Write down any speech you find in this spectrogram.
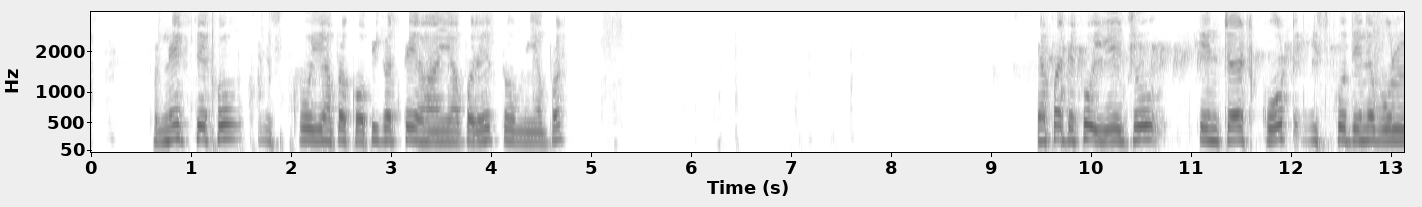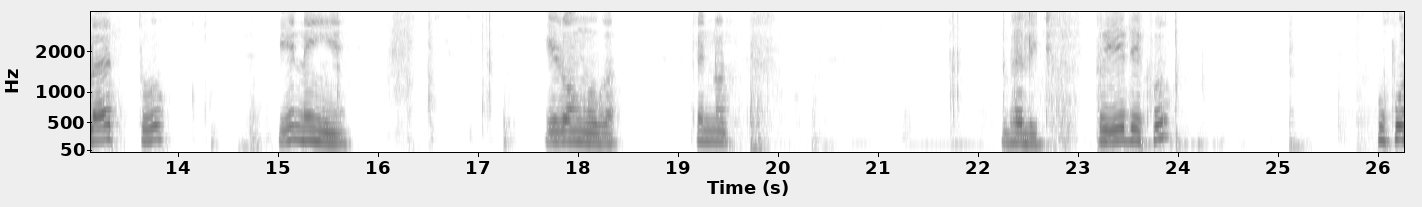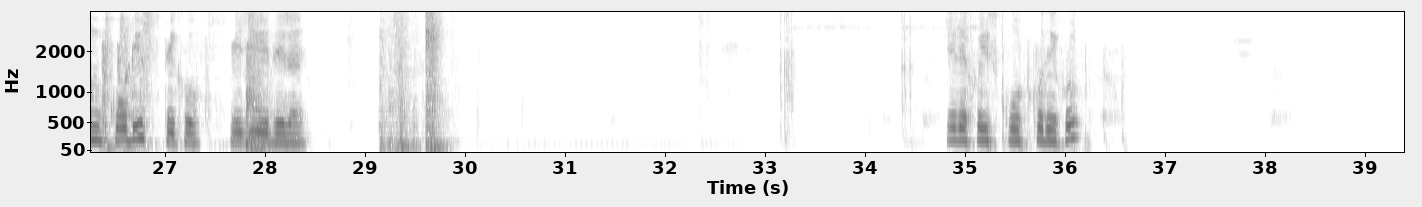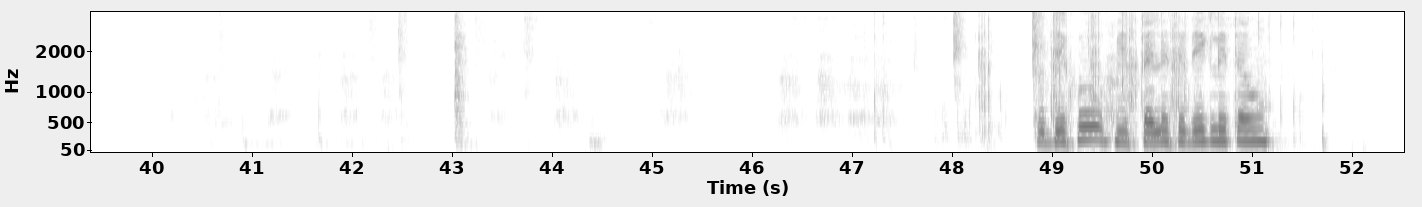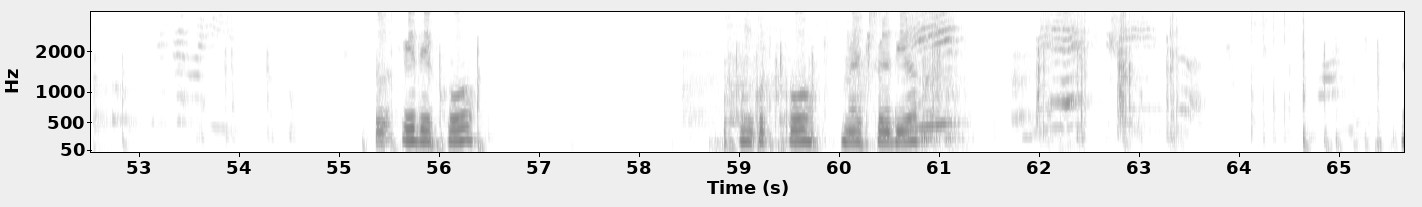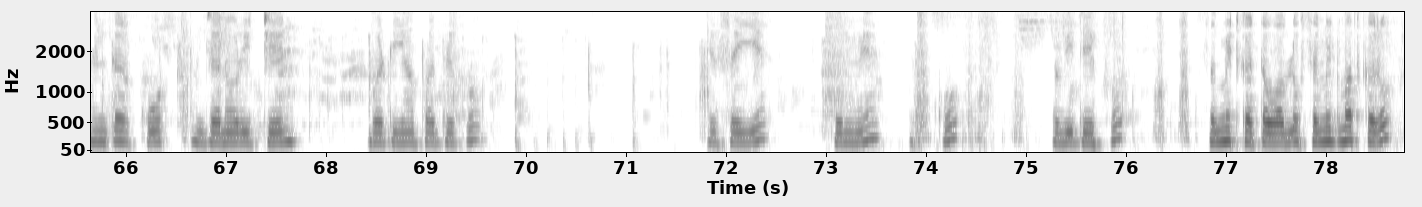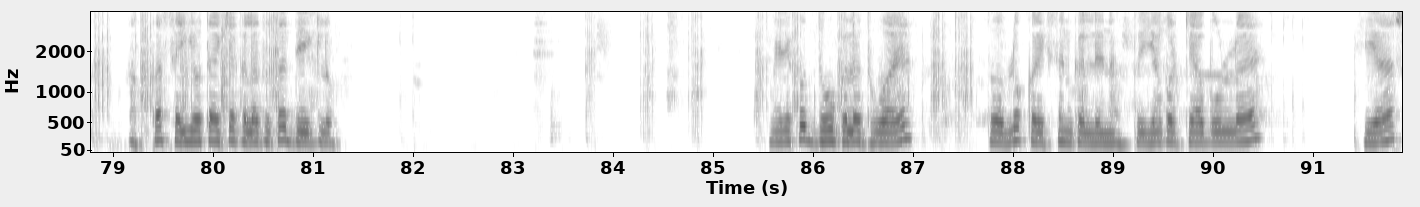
तो नेक्स्ट देखो, इसको यहाँ पर कॉपी करते हैं। हाँ यहाँ पर है तो यहाँ पर यहाँ पर देखो, ये जो इंटर कोड इसको देने बोल रहा है तो ये नहीं है। ये रॉन्ग होगा। कैन नॉट वैलिड तो ये देखो कूपन कोड इस देखो, ये जो ये दे रहा है। ये देखो, इस कोट को देखो। तो देखो, मैं पहले से देख लेता हूँ। तो ये देखो कोड को मैच कर दिया। Enter code January ten but यहाँ पर देखो ये सही है। तो मैं इसको अभी देखो सबमिट करता हूँ। आप लोग सबमिट मत करो, आपका सही होता है क्या, गलत होता है, देख लो। मेरे को दो गलत हुआ है तो अब लोग करेक्शन कर लेना। तो यहाँ पर क्या बोल रहा है? हेयर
